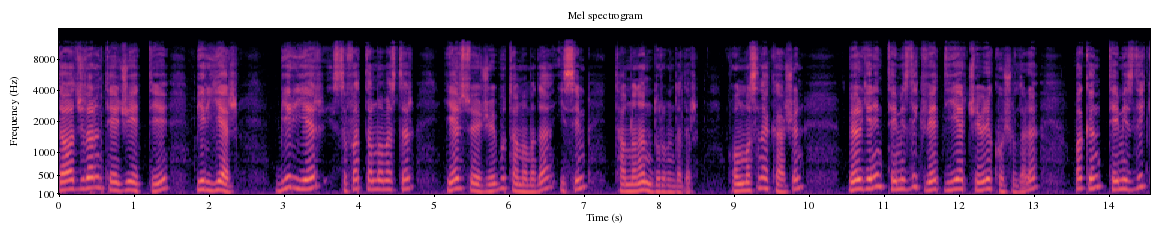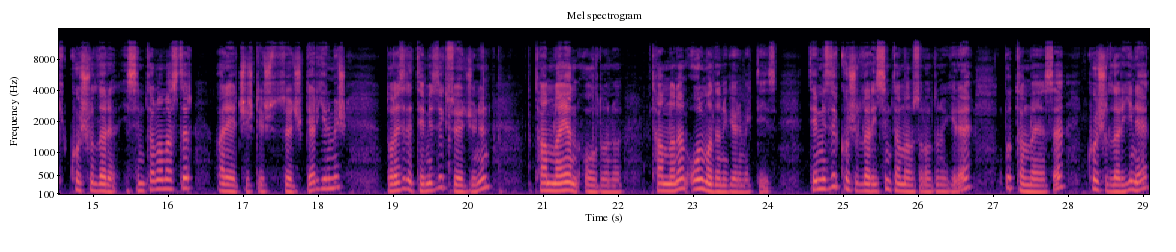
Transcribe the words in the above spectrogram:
Dağcıların tercih ettiği bir yer, bir yer sıfat tanımlamasıdır. Yer sözcüğü bu tamlamada isim tamlanan durumundadır. Olmasına karşın bölgenin temizlik ve diğer çevre koşulları, bakın temizlik koşulları isim tanımlamasıdır. Araya çeşitli sözcükler girmiş. Dolayısıyla temizlik sözcüğünün tamlayan olduğunu, tamlanan olmadığını görmekteyiz. Temizlik koşulları isim tamlaması olduğuna göre bu tamlayansa koşulları yine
